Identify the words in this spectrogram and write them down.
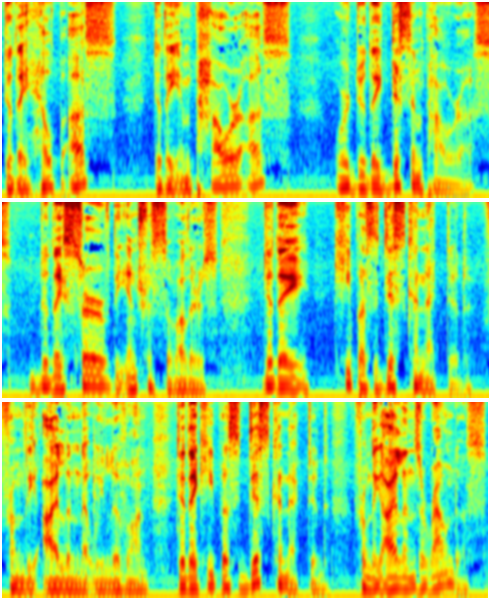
Do they help us? Do they empower us? Or do they disempower us? Do they serve the interests of others? Do they keep us disconnected from the island that we live on? Do they keep us disconnected from the islands around us?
